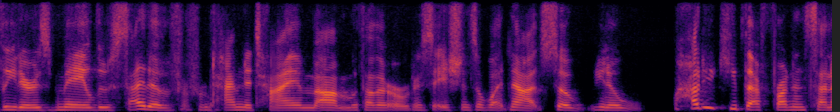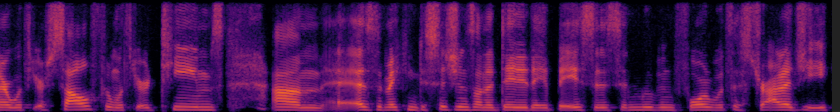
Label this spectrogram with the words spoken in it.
leaders may lose sight of from time to time um, with other organizations and whatnot. So, you know, how do you keep that front and center with yourself and with your teams um, as they're making decisions on a day-to-day basis and moving forward with the strategy?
